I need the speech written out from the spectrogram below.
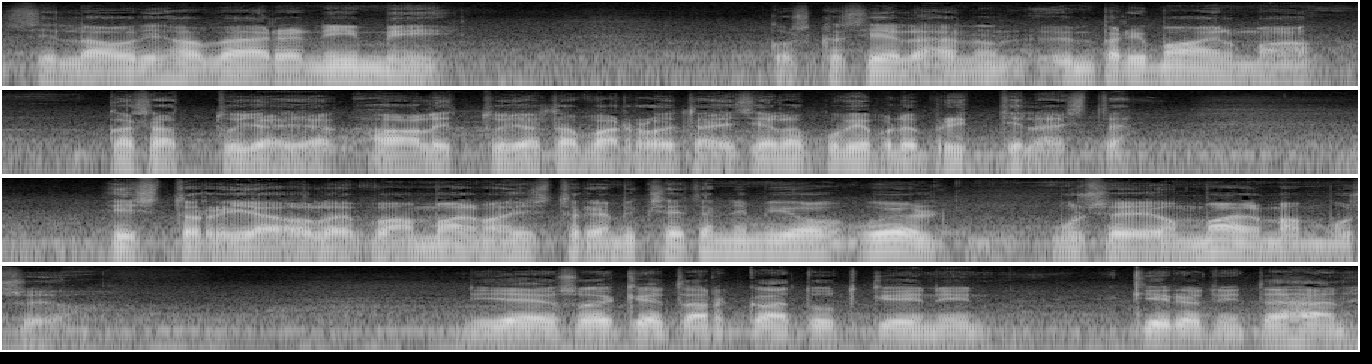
sillä on ihan väärä nimi, koska siellähän on ympäri maailmaa kasattuja ja haalittuja tavaroita. Ei siellä ole kovin paljon brittiläistä historiaa ole, vaan maailmanhistoria. Miksei tämä nimi ole World Museum, maailmanmuseo? Niin ja jos oikein tarkkaan tutkii, niin kirjoitin tähän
